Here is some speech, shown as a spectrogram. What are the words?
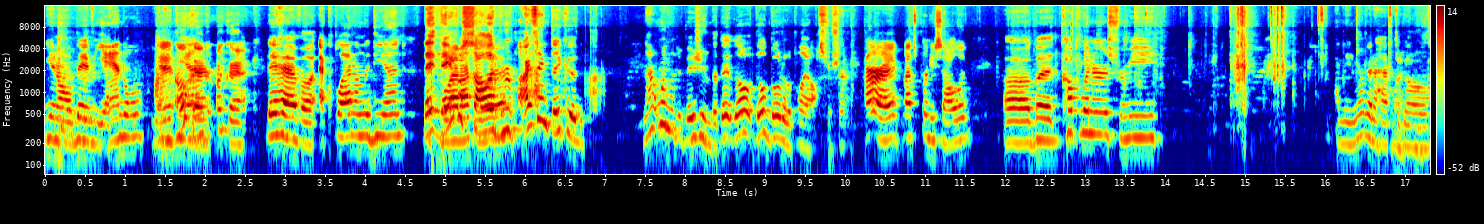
you know, they have Yandle. the okay, end. okay. They have uh, Ekblad on the D end. They, they have Ekblad, a solid Ekblad. group. I think they could not win the division, but they, they'll they'll go to the playoffs for sure. All right, that's pretty solid. Uh, but cup winners for me. I mean, we're gonna have to go.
